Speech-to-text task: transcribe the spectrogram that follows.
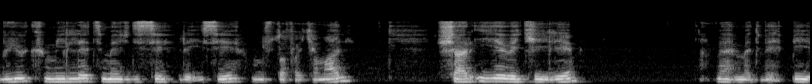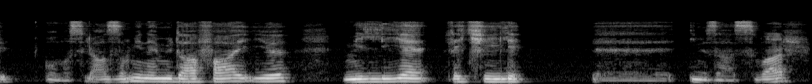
Büyük Millet Meclisi Reisi Mustafa Kemal, Şer'iye Vekili Mehmet Vehbi olması lazım. Yine Müdafaa-i Milliye Vekili imzası var.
